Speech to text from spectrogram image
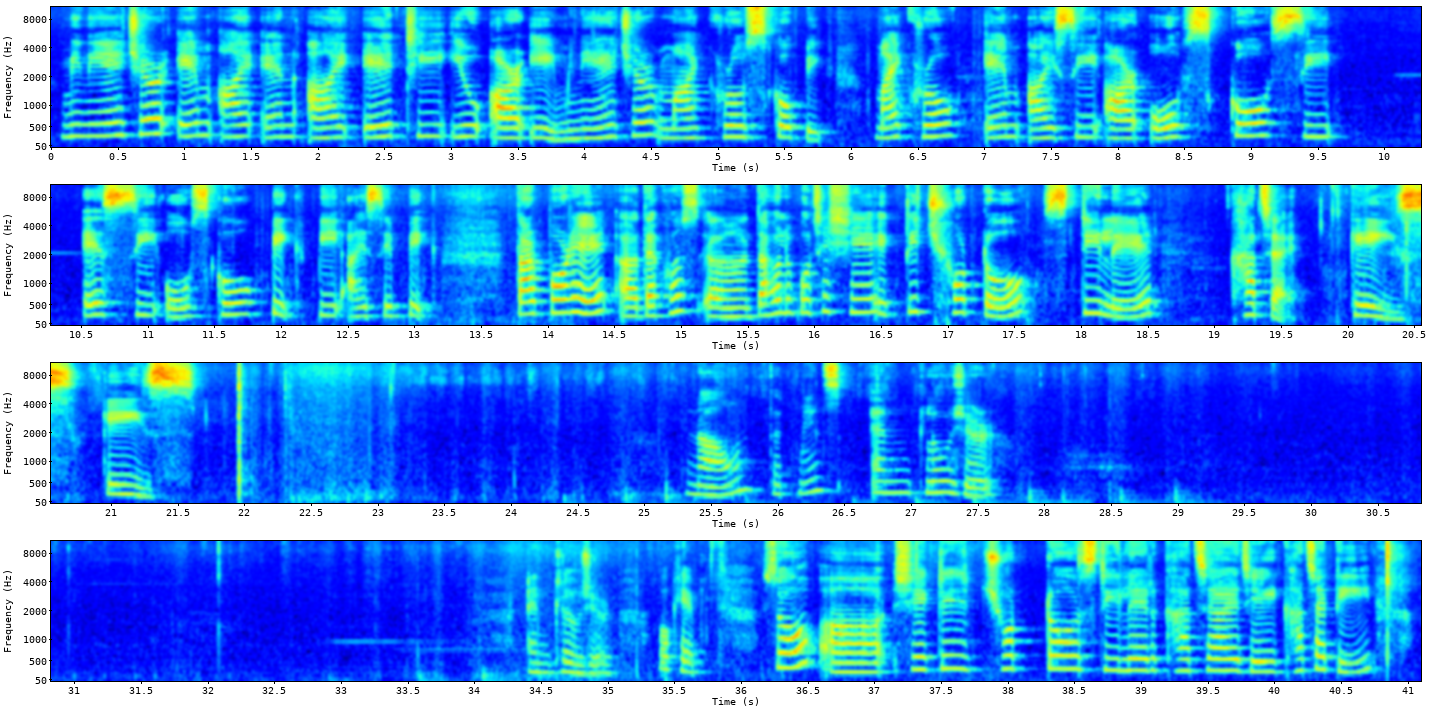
miniature M I N I A T U R E miniature microscopic micro M I C R O sco C S C O scopic P I C pic তারপরে দেখো তাহলে বলছে সে একটি ছোট স্টিলের খাঁচায় cage cage noun that means enclosure enclosure okay so সে একটি ছোট্ট স্টিলের খাঁচায়, যেই খাঁচাটি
